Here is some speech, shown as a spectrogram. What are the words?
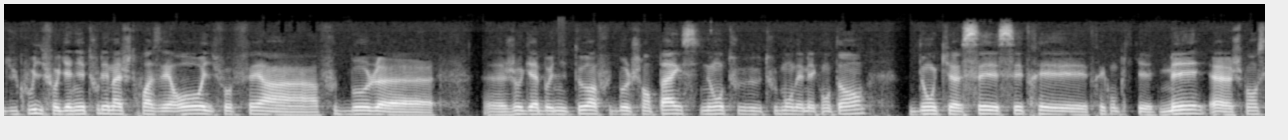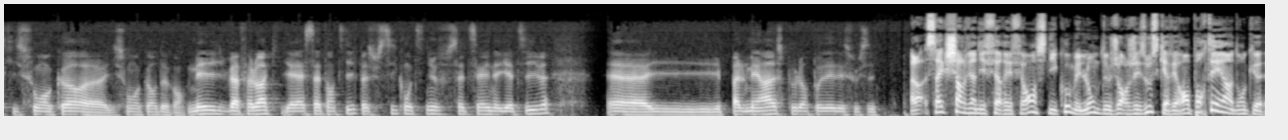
Du coup, il faut gagner tous les matchs 3-0, il faut faire un football euh, euh, Joga Bonito, un football champagne, sinon tout, le monde est mécontent. Donc euh, c'est très compliqué. Mais je pense qu'ils sont encore sont encore devant. Mais il va falloir qu'ils restent attentifs parce que s'ils continuent sur cette série négative, euh, il, Palmeiras peut leur poser des soucis. Alors c'est vrai que Charles vient d'y faire référence, Nico, mais l'ombre de Jorge Jesus qui avait remporté hein, donc euh,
